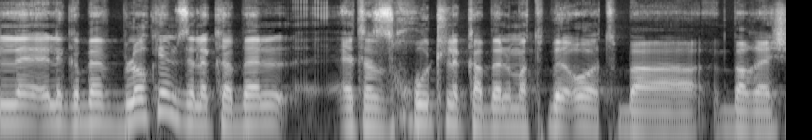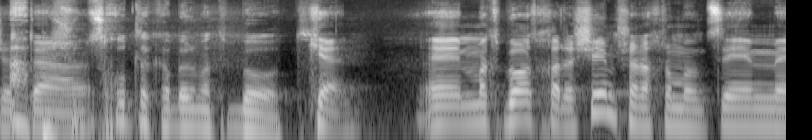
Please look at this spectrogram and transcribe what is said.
לגבב בלוקים, זה לקבל את הזכות לקבל מטבעות ברשת. אה, פשוט זכות לקבל מטבעות. כן, אה, מטבעות חדשים שאנחנו ממציאים אה,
